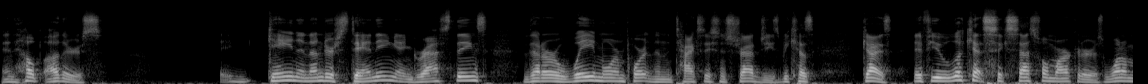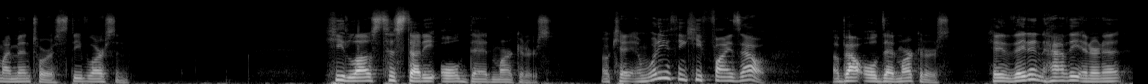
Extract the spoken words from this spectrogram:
and help others gain an understanding and grasp things that are way more important than the taxation strategies. Because guys if you look at successful marketers one of my mentors steve larsen he loves to study old dead marketers okay and what do you think he finds out about old dead marketers okay they didn't have the internet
